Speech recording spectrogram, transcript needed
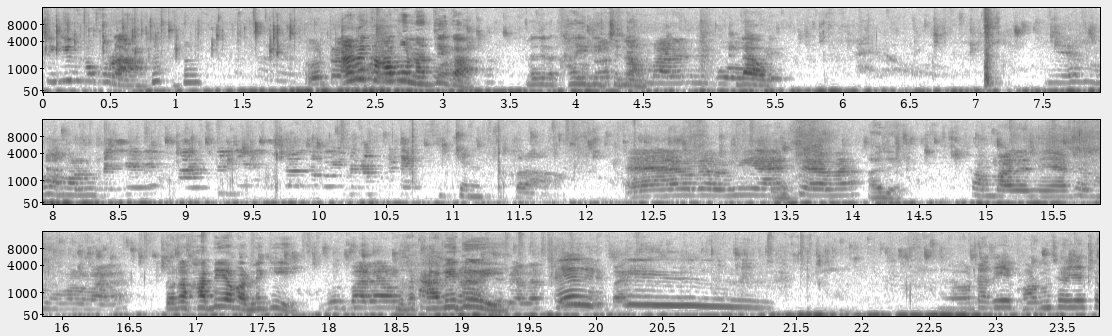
চিকেন পকোড়া? আমি খাব না টিকা না যেটা খাইয়ে দিচ্ছি না দাও। চিকেন পকোড়া। হ্যাঁ তোরা খাবি আবার নাকি? তোরা খাবি তুই? ওটা দিয়ে ঘর মুছে যাচ্ছে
